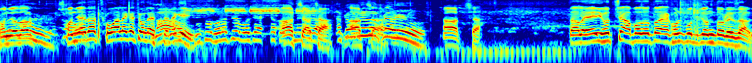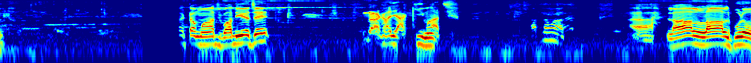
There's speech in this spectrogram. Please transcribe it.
সঞ্জয় দার সঞ্জয় দার ছোঁয়া লেগে চলে এসছে নাকি? আচ্ছা আচ্ছা আচ্ছা আচ্ছা। তাহলে এই হচ্ছে আপাতত এখন পর্যন্ত রেজাল্ট একটা মাছ বাদিয়েছে দেখা যাক কি মাছ। লাল লাল পুরো।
